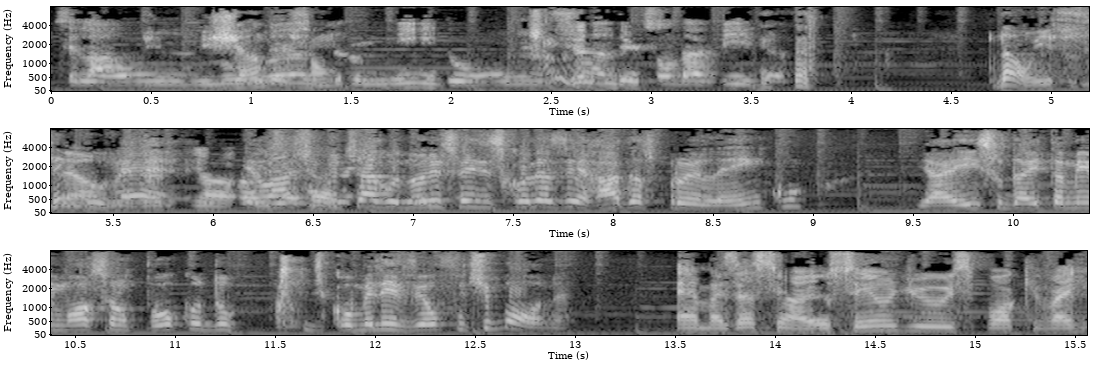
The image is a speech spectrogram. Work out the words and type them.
sei lá, um Janderson. Dormindo, um Janderson da vida. Não, isso sem Não, dúvida. ó, Eu acho que o Thiago Nunes fez escolhas erradas pro elenco. E aí isso daí também mostra um pouco do, de como ele vê o futebol, né? É, mas assim, ó, eu sei onde o Spock vai,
